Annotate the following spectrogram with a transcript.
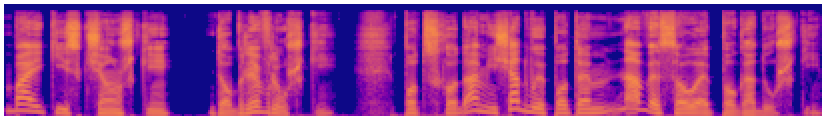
bajki z książki, dobre wróżki. Pod schodami siadły potem na wesołe pogaduszki.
